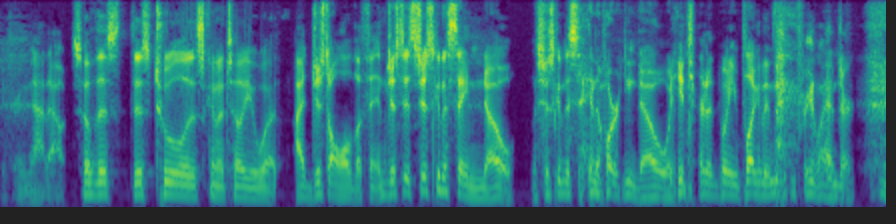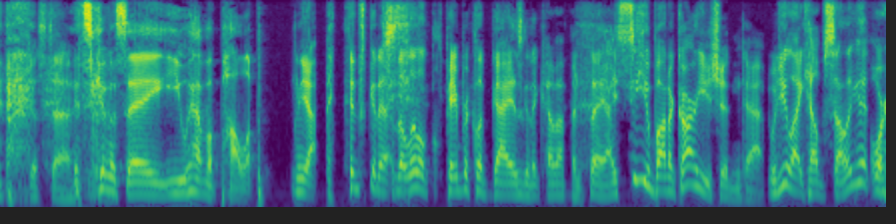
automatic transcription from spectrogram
figuring that out. So this this tool is going to tell you what. I just all the things. Just it's just going to say no. It's just going to say the word no when you turn it when you plug it into Freelander. just uh, It's going to say you have a polyp. yeah, it's gonna. The little paperclip guy is gonna come up and say, "I see you bought a car you shouldn't have. Would you like help selling it?" Or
